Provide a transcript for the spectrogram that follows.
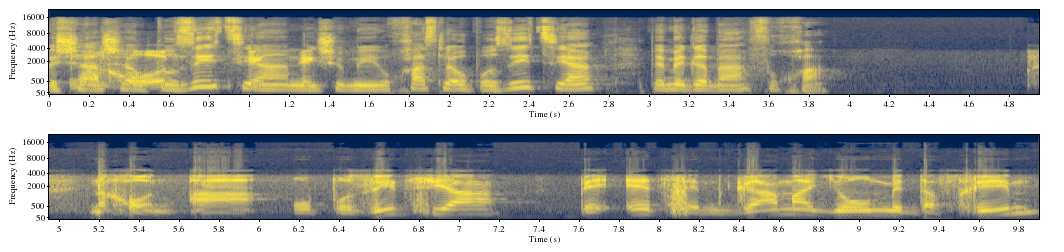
בשעה נכון. שהאופוזיציה, מי שמיוחס לאופוזיציה, במגמה הפוכה. נכון, האופוזיציה בעצם גם היום מדווחים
